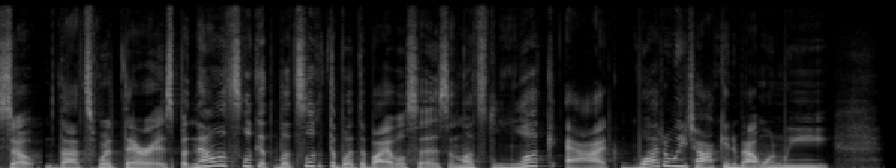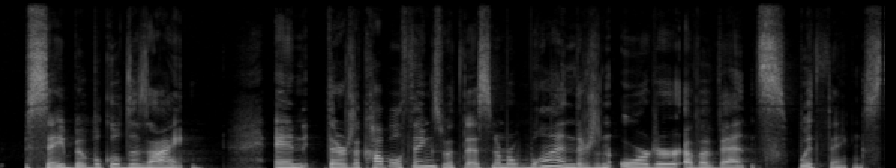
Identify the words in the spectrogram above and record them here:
So that's what there is. But now let's look at let's look at what the Bible says and let's look at what are we talking about when we say biblical design and there's a couple things with this. Number one, there's an order of events with things.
